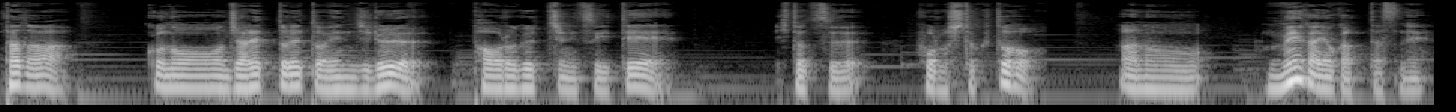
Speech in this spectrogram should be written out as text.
ただ、このジャレット・レトを演じるパオロ・グッチについて、一つフォローしとくと、あの、目が良かったですね。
